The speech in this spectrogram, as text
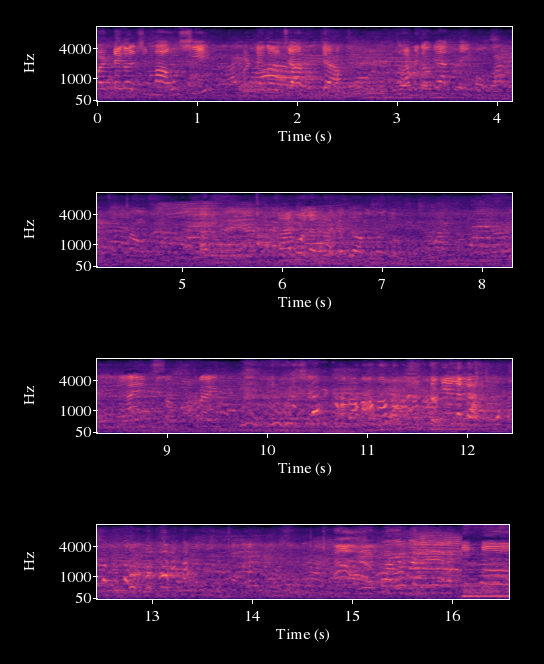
बड्डे गर्लची मावशी बड्डे गर्लची आत्या आम्ही दोघे आत्ताही पाहू हॅलो काय बोला माझ्या ब्लॉगमध्ये लाईक सबस्क्राईब तू केलं का Happy birthday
